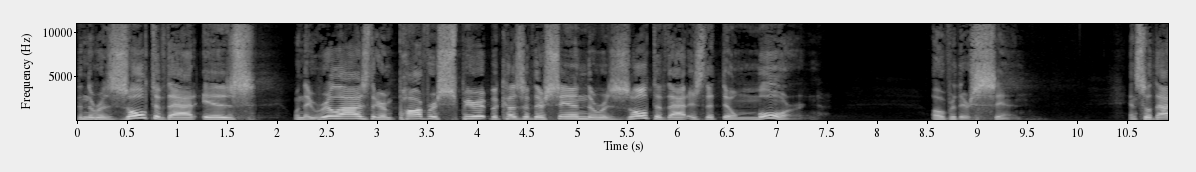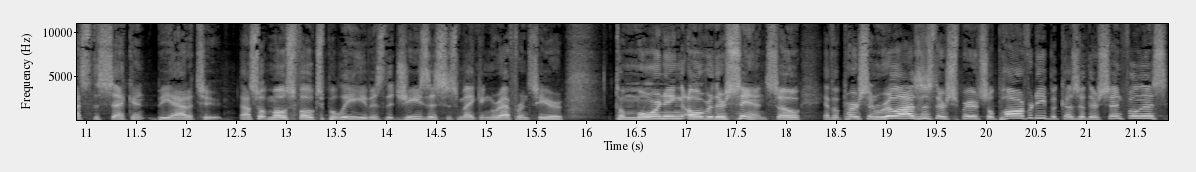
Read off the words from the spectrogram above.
then the result of that is when they realize their impoverished spirit because of their sin, the result of that is that they'll mourn over their sin. And so that's the second beatitude. That's what most folks believe is that Jesus is making reference here to mourning over their sin. So if a person realizes their spiritual poverty because of their sinfulness,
